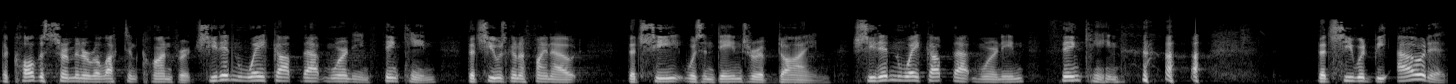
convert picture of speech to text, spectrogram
the call the sermon a reluctant convert. She didn't wake up that morning thinking that she was going to find out that she was in danger of dying. She didn't wake up that morning thinking that she would be outed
